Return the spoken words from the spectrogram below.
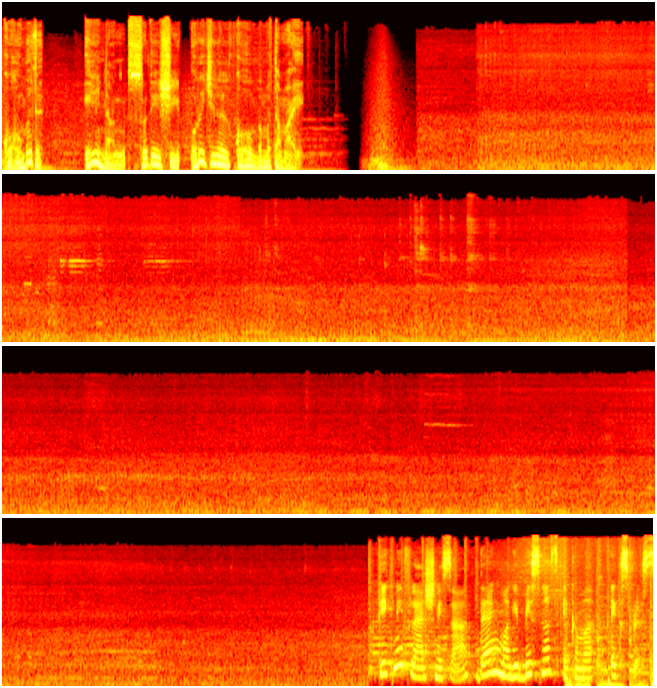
කොහොමද ඒ නං ස්වදේශී ඔරිජිනල් කොහොඹම තමයි. පික්මි ෆ්ලෑෂ් නිසා දැන් මගේ බිස්නස් එකම එක්ස්ප්‍රෙස්.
